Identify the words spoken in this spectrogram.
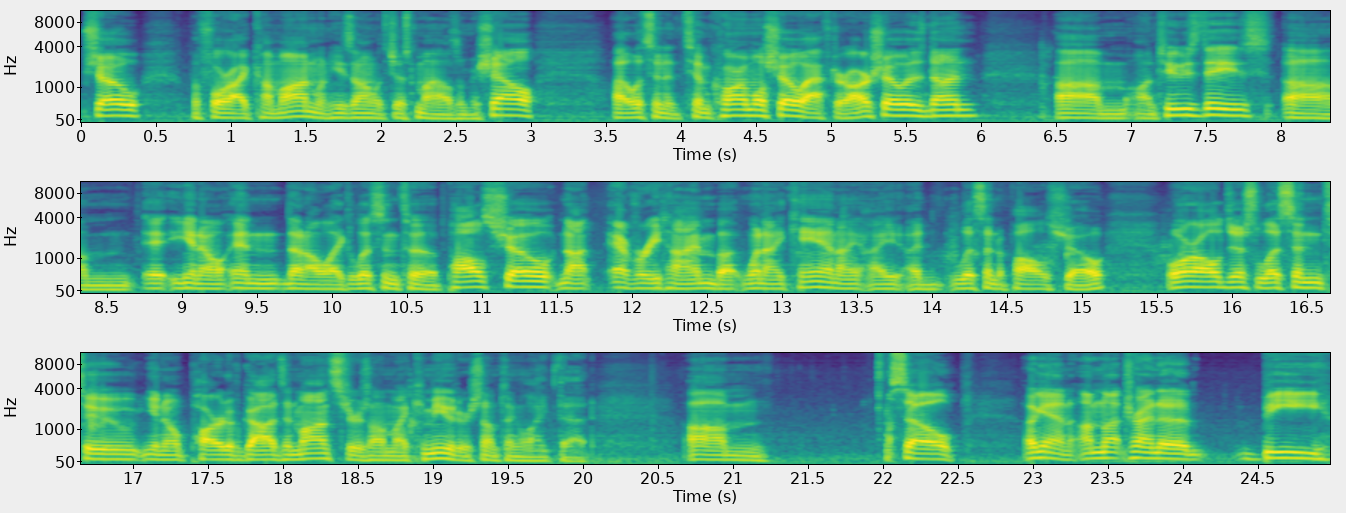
show before I come on when he's on with just Miles and Michelle. I listen to the Tim Carmel show after our show is done um, on Tuesdays. Um, it- you know, and then I'll like listen to Paul's show. Not every time, but when I can, I, I, I listen to Paul's show, or I'll just listen to you know part of Gods and Monsters on my commute or something like that. Um, so again, I'm not trying to be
